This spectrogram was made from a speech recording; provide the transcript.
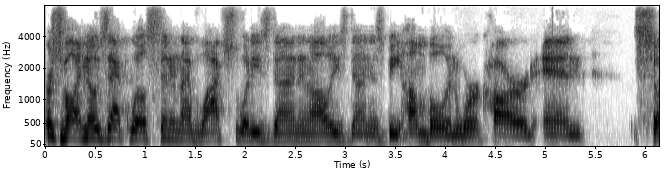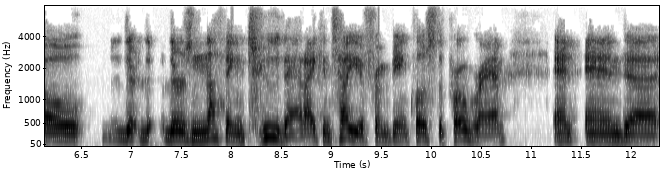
First of all, I know Zach Wilson and I've watched what he's done, and all he's done is be humble and work hard. And so there, there's nothing to that. I can tell you from being close to the program and and uh,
